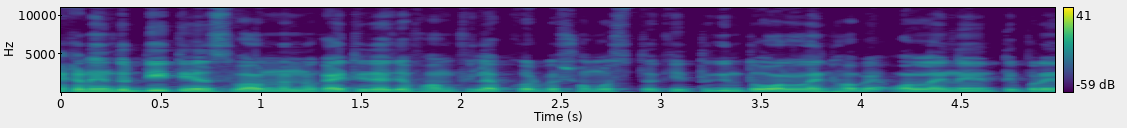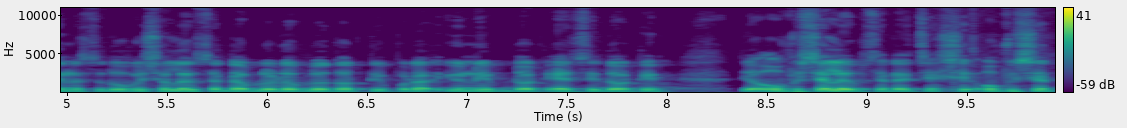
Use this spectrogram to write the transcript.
এখানে কিন্তু ডিটেলস বা অন্যান্য ক্রাইটেরিয়া যে ফর্ম ফিল আপ করবে, সমস্ত কিছু কিন্তু অনলাইন হবে। অনলাইনে ত্রিপুরা ইউনিভার্সিটির official website W W dot Tripura univ dot AC dot in যে অফিসিয়াল ওয়েবসাইট আছে, সেই অফিসিয়াল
